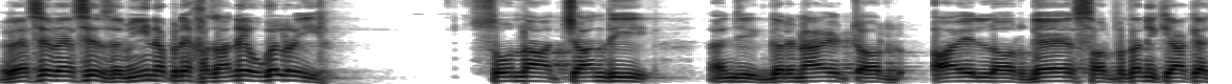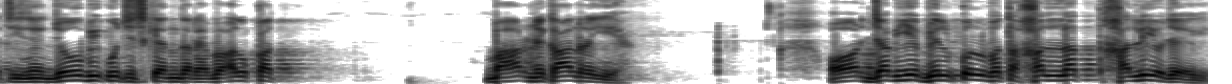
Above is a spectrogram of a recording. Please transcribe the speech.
ویسے ویسے زمین اپنے خزانے اگل رہی ہے۔ سونا، چاندی ہاں جی گرنائٹ اور آئل اور گیس اور پتہ نہیں کیا کیا چیزیں، جو بھی کچھ اس کے اندر ہے، وہ القت باہر نکال رہی ہے۔ اور جب یہ بالکل و خالی ہو جائے گی،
